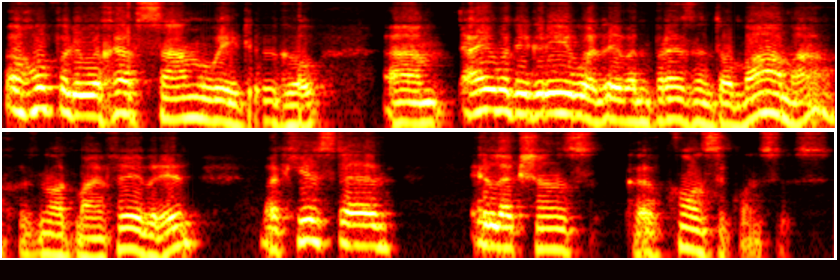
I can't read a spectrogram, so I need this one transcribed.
Well, hopefully we'll have some way to go. Um, I would agree with even President Obama, who's not my favorite, but he said elections have consequences.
